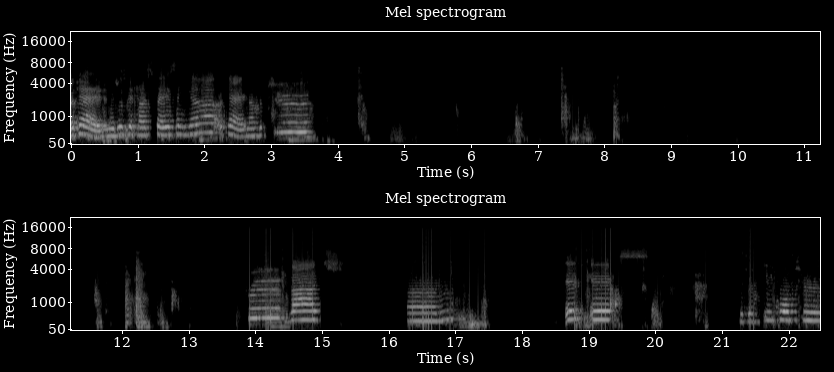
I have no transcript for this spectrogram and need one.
Okay, let me just get my spacing here. Okay, number two. Prove that um, if x is equal to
